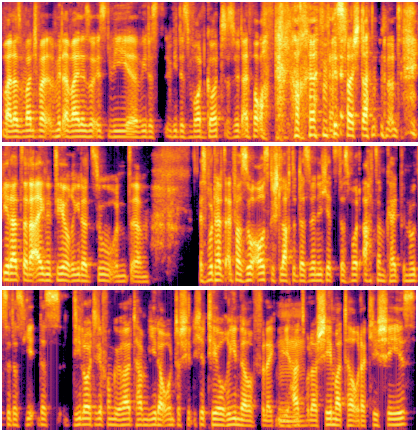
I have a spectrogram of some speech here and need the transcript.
weil das manchmal mittlerweile so ist wie, äh, wie, das, wie das Wort Gott. Es wird einfach oft einfach äh, missverstanden und jeder hat seine eigene Theorie dazu. Und ähm, es wird halt einfach so ausgeschlachtet, dass wenn ich jetzt das Wort Achtsamkeit benutze, dass, je, dass die Leute, die davon gehört haben, jeder unterschiedliche Theorien darauf vielleicht irgendwie Mhm. hat oder Schemata oder Klischees.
